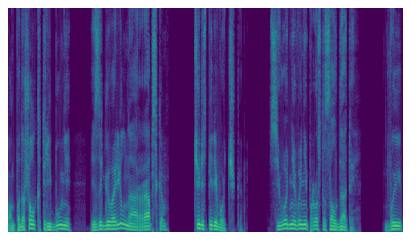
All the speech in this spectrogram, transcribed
Он подошел к трибуне и заговорил на арабском через переводчика. Сегодня вы не просто солдаты. Вы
